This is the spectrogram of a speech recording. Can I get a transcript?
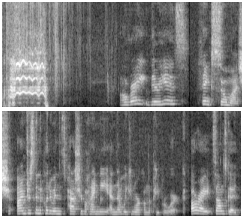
All right, there he is. Thanks so much. I'm just gonna put him in this pasture behind me and then we can work on the paperwork. All right, sounds good.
